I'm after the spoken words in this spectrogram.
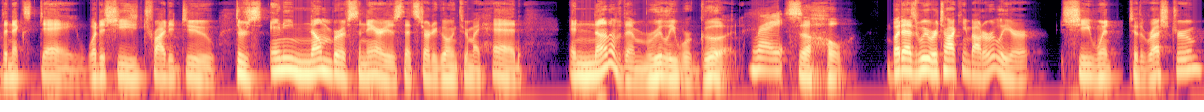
the next day? What does she try to do? There's any number of scenarios that started going through my head, and none of them really were good. Right. So, but as we were talking about earlier, she went to the restroom.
